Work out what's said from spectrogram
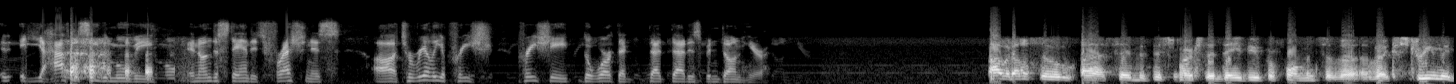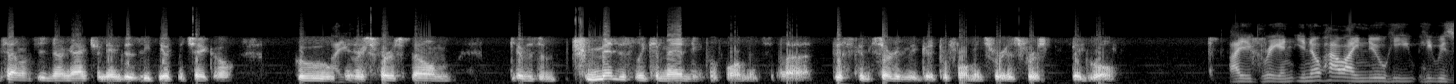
it, it, you have to see the movie and understand its freshness uh, to really appreciate appreciate the work that, that that has been done here. I would also uh, say that this marks the debut performance of, a, of an extremely talented young actor named Ezekiel Pacheco, who in his first film gives a tremendously commanding performance, uh, disconcertingly good performance for his first big role. I agree, and you know how I knew he he was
